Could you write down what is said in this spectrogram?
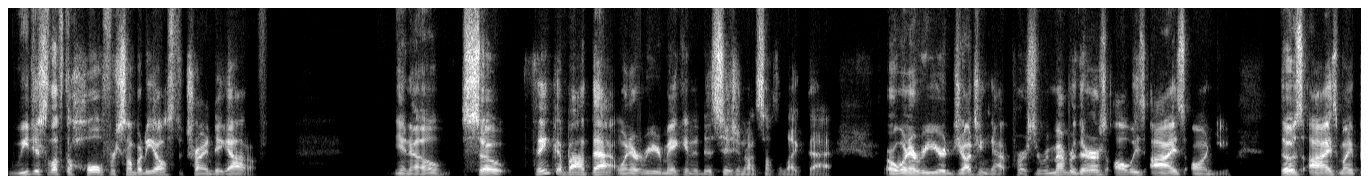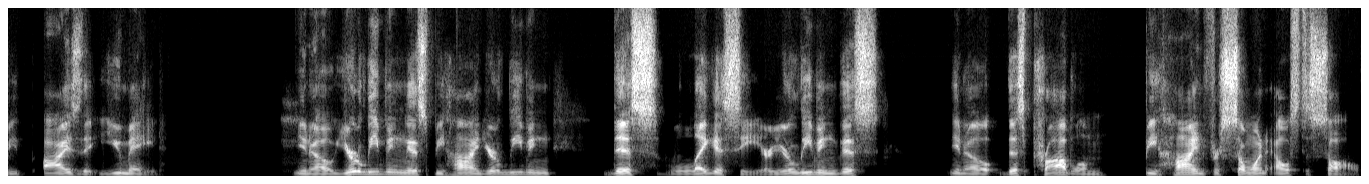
we just left a hole for somebody else to try and dig out of. You know, so think about that whenever you're making a decision on something like that, or whenever you're judging that person. Remember, there's always eyes on you. Those eyes might be eyes that you made. You know, you're leaving this behind. You're leaving this legacy, or you're leaving this, you know, this problem behind for someone else to solve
